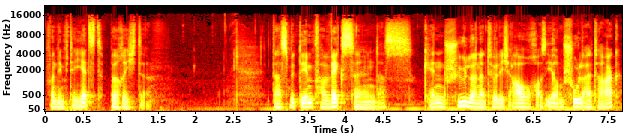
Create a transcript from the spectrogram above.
von dem ich dir jetzt berichte. Das mit dem Verwechseln, das kennen Schüler natürlich auch aus ihrem Schulalltag,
